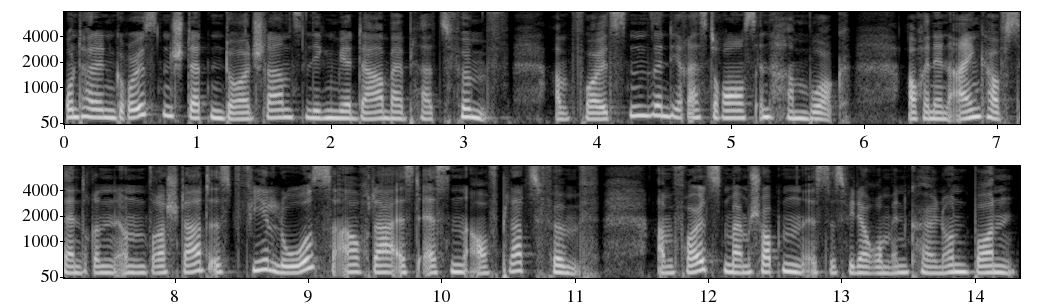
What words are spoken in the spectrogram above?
Unter den größten Städten Deutschlands liegen wir da bei Platz 5. Am vollsten sind die Restaurants in Hamburg. Auch in den Einkaufszentren in unserer Stadt ist viel los, auch da ist Essen auf Platz 5. Am vollsten beim Shoppen ist es wiederum in Köln und Bonn.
